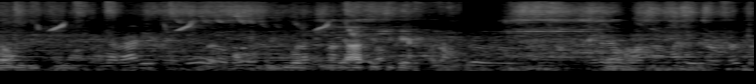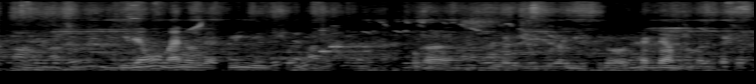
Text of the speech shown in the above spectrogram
డౌన్ తీసుకున్నాం ఇది కూడా మరి ఆర్టిస్ట్కి ఇదేమో మాన్యువల్గా క్లీన్ చేయించుకొని ఒక రెండు మూడు అడుగులు ఎత్తులో చెక్ డ్యామ్ కట్టేసి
